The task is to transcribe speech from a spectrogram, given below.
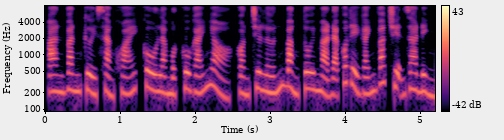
An Văn cười sảng khoái, cô là một cô gái nhỏ, còn chưa lớn bằng tôi mà đã có thể gánh vác chuyện gia đình,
